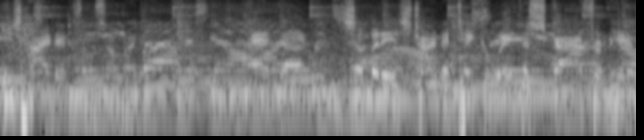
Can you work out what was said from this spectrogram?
he's hiding from somebody. And uh, somebody is trying to take away the sky from him,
